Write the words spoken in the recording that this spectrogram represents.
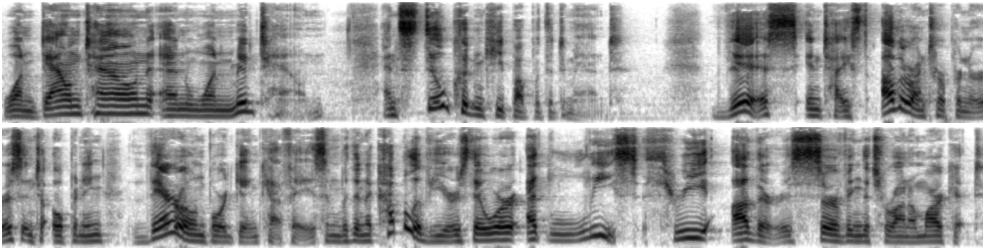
one downtown and one midtown and still couldn't keep up with the demand. This enticed other entrepreneurs into opening their own board game cafes, and within a couple of years, there were at least three others serving the Toronto market.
